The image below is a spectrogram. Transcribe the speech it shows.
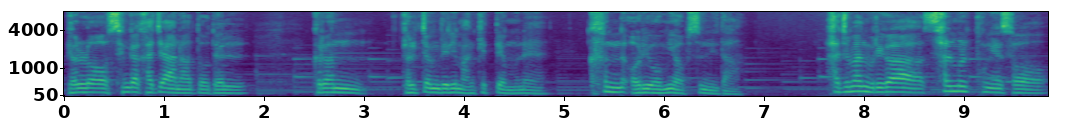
별로 생각하지 않아도 될 그런 결정들이 많기 때문에 큰 어려움이 없습니다. 하지만 우리가 삶을 통해서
